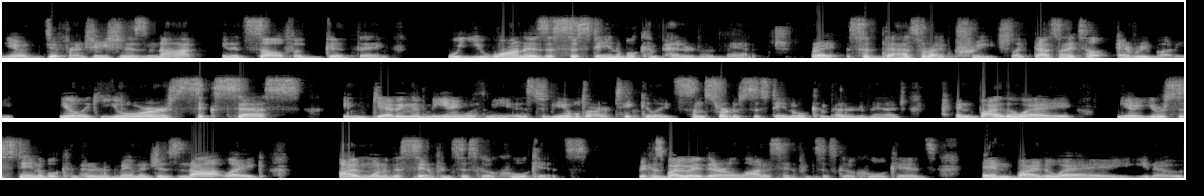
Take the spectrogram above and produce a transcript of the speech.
you know differentiation is not in itself a good thing. What you want is a sustainable competitive advantage right? So that's what i preach. Like that's what i tell everybody. You know like your success in getting a meeting with me is to be able to articulate some sort of sustainable competitive advantage. And by the way you know your sustainable competitive advantage is not like i'm one of the san francisco cool kids because by the way there are a lot of san francisco cool kids. And by the way you know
